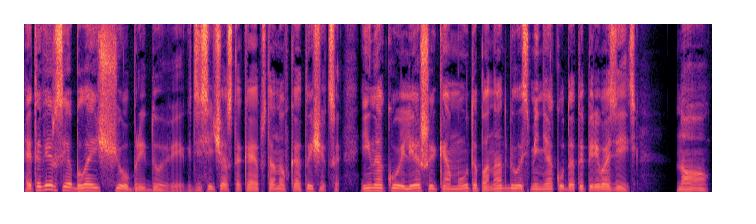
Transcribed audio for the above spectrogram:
Эта версия была еще бредовее, где сейчас такая обстановка отыщется, и на кой леший кому-то понадобилось меня куда-то перевозить. Но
